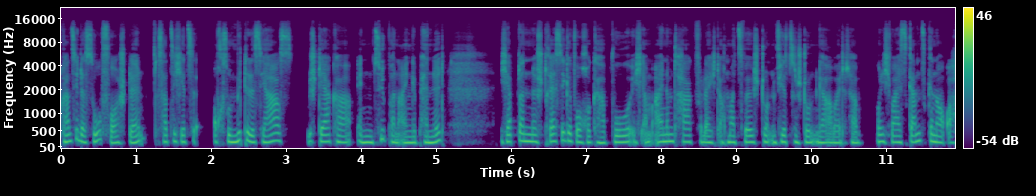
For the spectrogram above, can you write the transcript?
Du kannst dir das so vorstellen, das hat sich jetzt auch so Mitte des Jahres stärker in Zypern eingependelt. Ich habe dann eine stressige Woche gehabt, wo ich am einem Tag vielleicht auch mal zwölf Stunden, 14 Stunden gearbeitet habe. Und ich weiß ganz genau, oh,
